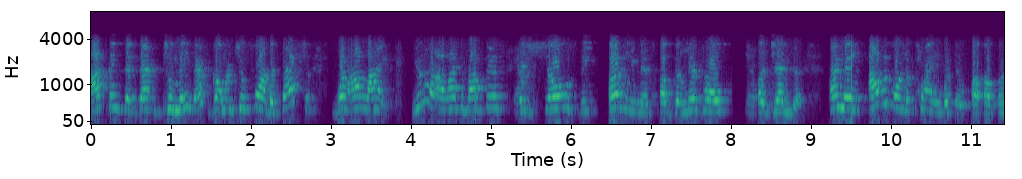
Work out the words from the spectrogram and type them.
I think that that to me that's going too far. But that's what I like. You know what I like about this? It shows the ugliness of the liberal agenda. I mean, I was on the plane with a, a, a,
